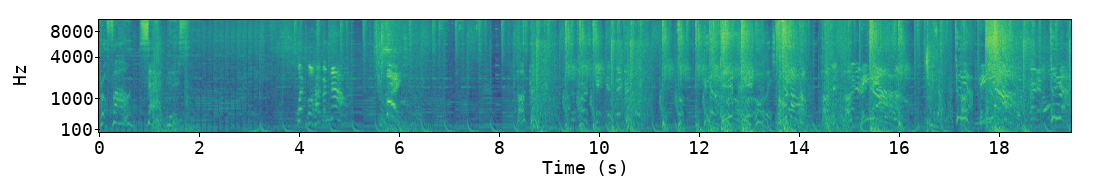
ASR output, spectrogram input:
Profound sadness. What will happen now? Fight! The first kick has been Turn it all around.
